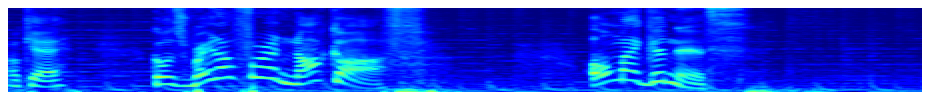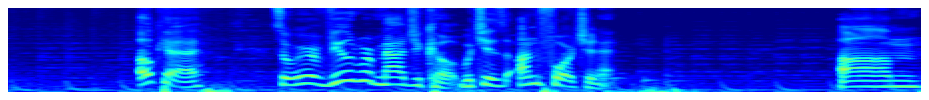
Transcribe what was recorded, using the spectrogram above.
Okay. Goes right off for a knockoff. Oh my goodness. Okay. So we revealed we're Magic Coat, which is unfortunate. Um.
